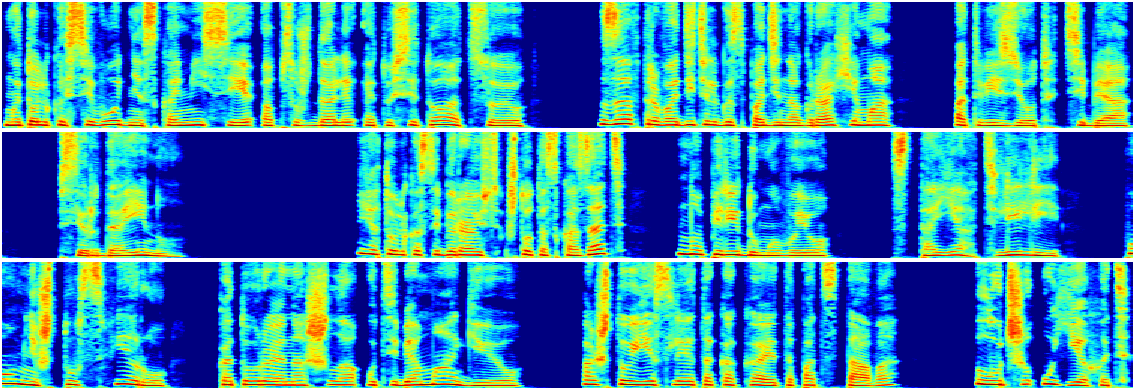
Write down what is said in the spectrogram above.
Мы только сегодня с комиссией обсуждали эту ситуацию. Завтра водитель господина Грахима отвезет тебя в Сердаину. Я только собираюсь что-то сказать, но передумываю. «Стоять, Лили!» Помнишь ту сферу, которая нашла у тебя магию? А что, если это какая-то подстава? Лучше уехать,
